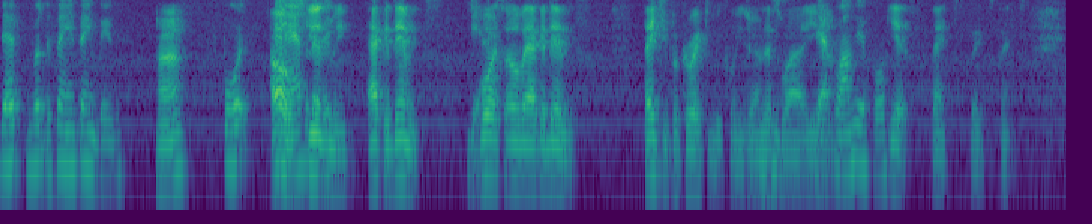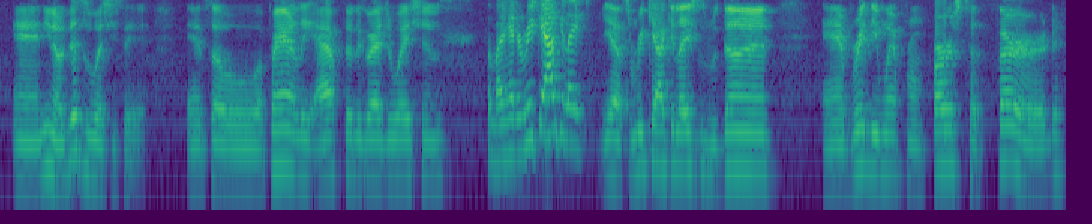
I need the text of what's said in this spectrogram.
That's but the same thing, baby. Huh? Sports. Oh, excuse me. Academics. Yeah. Sports over academics. Thank you for correcting me, Queen Germ. That's why. That's know. what I'm here for. Yes, thanks, thanks, thanks. And you know, this is what she said. And so apparently, after the graduation, Somebody had to recalculate. yeah, some recalculations was done, and Brittany went from first to third,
